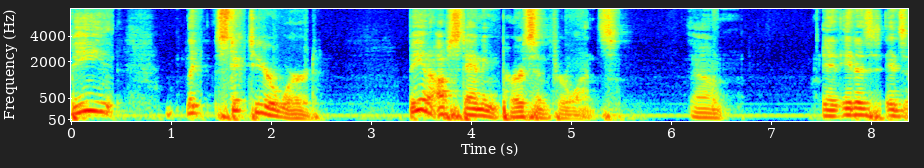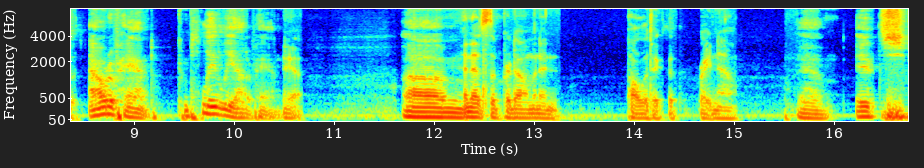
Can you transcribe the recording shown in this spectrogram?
Be like stick to your word. Be an upstanding person for once. Um, it, it is it's out of hand, completely out of hand. Yeah. Um, and that's the predominant politics of- right now. Yeah, it's.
